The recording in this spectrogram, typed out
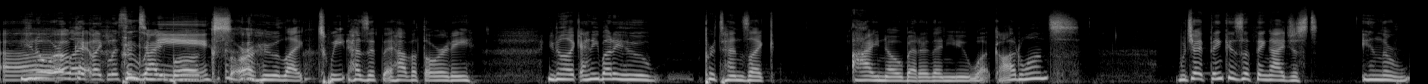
Uh, you know, or okay, like, like listen who to write me. books or who like tweet as if they have authority. You know, like anybody who pretends like I know better than you what God wants, which I think is the thing I just in the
